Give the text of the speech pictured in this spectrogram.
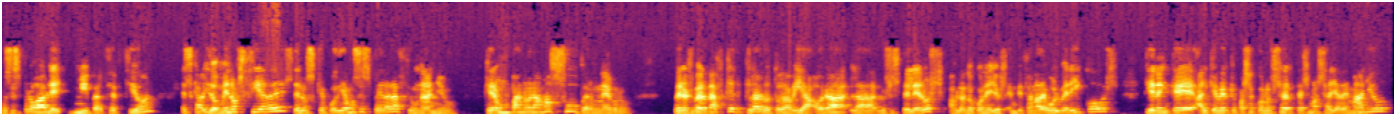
Pues es probable. Mi percepción es que ha habido menos cierres de los que podíamos esperar hace un año, que era un panorama súper negro. Pero es verdad que, claro, todavía ahora los hosteleros, hablando con ellos, empiezan a devolver ICOs, tienen que, hay que ver qué pasa con los ERTES más allá de mayo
